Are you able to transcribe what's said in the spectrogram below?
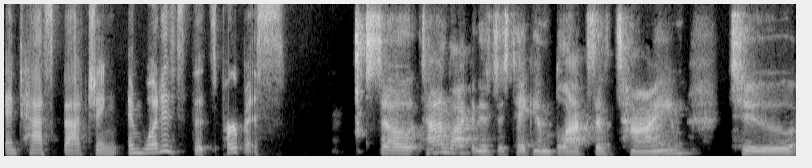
and task batching and what is its purpose? So, time blocking is just taking blocks of time to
